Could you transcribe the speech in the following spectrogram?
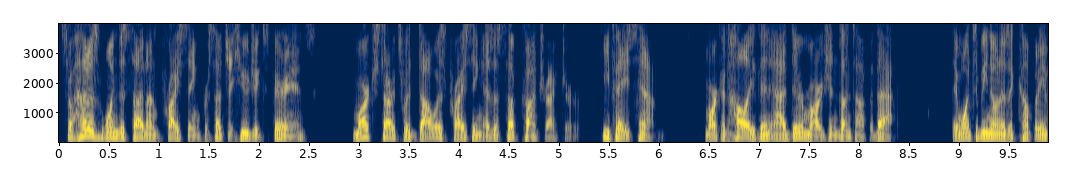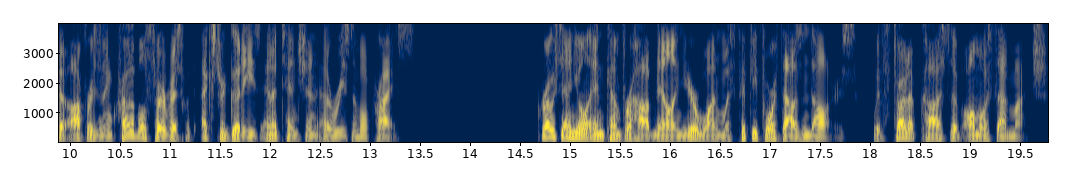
So, how does one decide on pricing for such a huge experience? Mark starts with Dawa's pricing as a subcontractor. He pays him. Mark and Holly then add their margins on top of that. They want to be known as a company that offers an incredible service with extra goodies and attention at a reasonable price. Gross annual income for Hobnail in year one was $54,000, with startup costs of almost that much.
